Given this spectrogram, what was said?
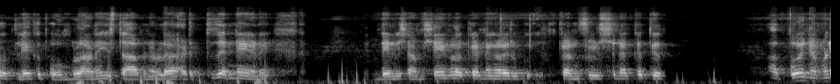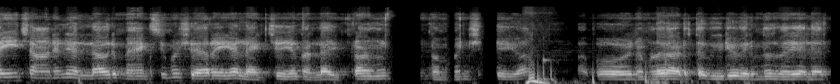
റോട്ടിലേക്ക് പോകുമ്പോഴാണ് ഈ സ്ഥാപനമുള്ള അടുത്ത് തന്നെയാണ് എന്തെങ്കിലും സംശയങ്ങളൊക്കെ ഉണ്ടെങ്കിൽ ഒരു കൺഫ്യൂഷൻ ഒക്കെ തീർ അപ്പോൾ നമ്മുടെ ഈ ചാനൽ എല്ലാവരും മാക്സിമം ഷെയർ ചെയ്യുക ലൈക്ക് ചെയ്യുക നല്ല അഭിപ്രായങ്ങൾ കമന്റ് ചെയ്യുക. അപ്പോൾ നമ്മൾ അടുത്ത വീഡിയോ വരുന്നത് വരെ എല്ലാവരും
